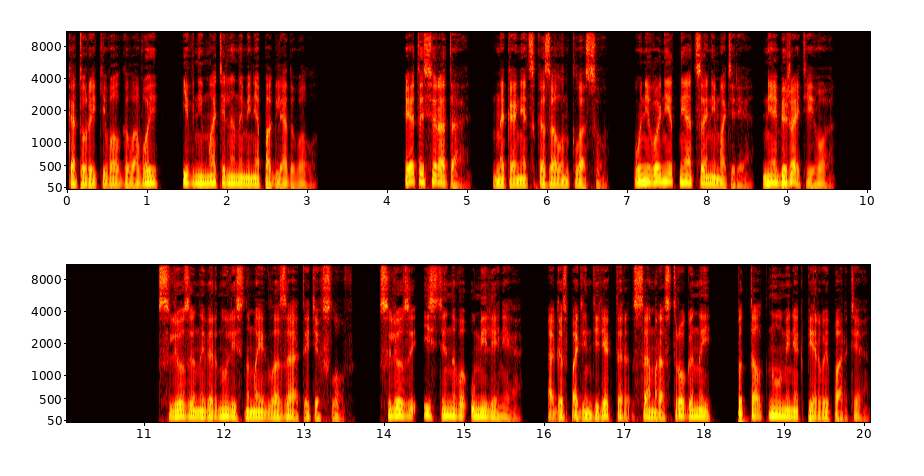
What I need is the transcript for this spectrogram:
который кивал головой и внимательно на меня поглядывал. «Это сирота», — наконец сказал он классу. «У него нет ни отца, ни матери. Не обижайте его». Слезы навернулись на мои глаза от этих слов. Слезы истинного умиления, а господин директор, сам растроганный, подтолкнул меня к первой партии.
